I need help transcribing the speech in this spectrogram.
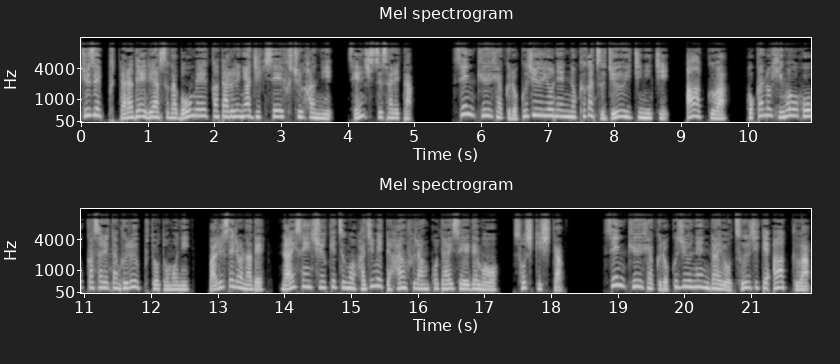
ジュゼップ・タラデーリアスが亡命カタルーニャ自治政府首班に選出された。1964年の9月11日、アークは他の非合法化されたグループと共にバルセロナで内戦終結後初めて反フランコ体制デモを組織した。1960年代を通じてアークは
